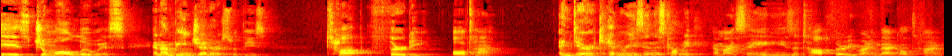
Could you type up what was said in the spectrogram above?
is Jamal Lewis, and I'm being generous with these. Top 30 all time. And Derrick Henry is in this company. Am I saying he's a top 30 running back all time?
